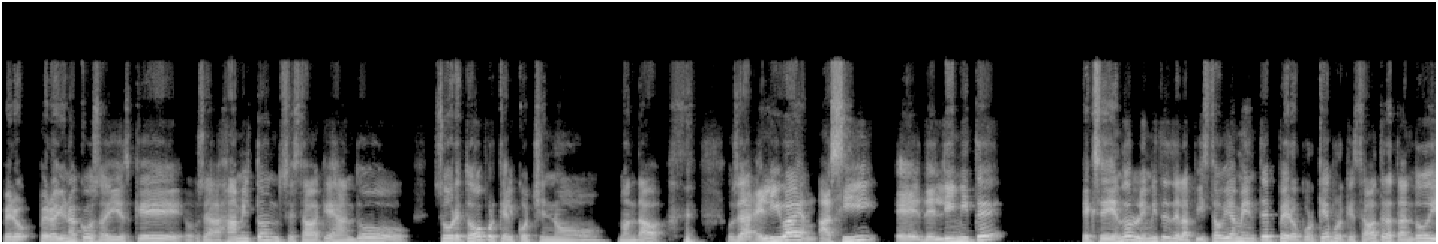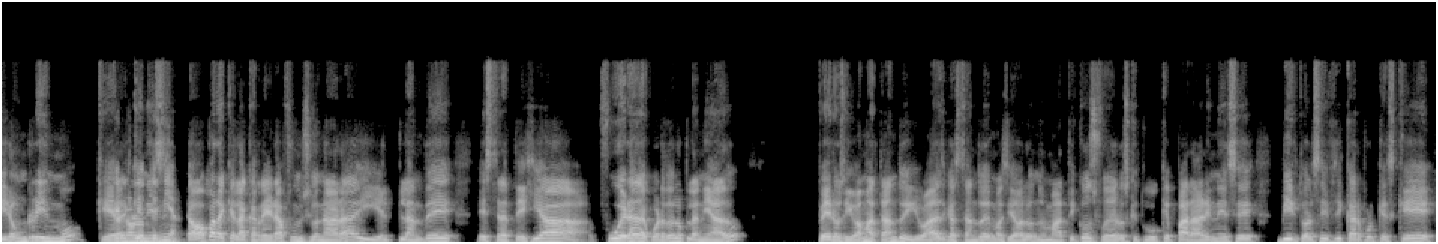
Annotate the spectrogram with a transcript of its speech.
Pero, pero hay una cosa y es que, o sea, Hamilton se estaba quejando sobre todo porque el coche no, no andaba. O sea, él iba Mm. así eh, del límite, excediendo los límites de la pista, obviamente, pero ¿por qué? Porque estaba tratando de ir a un ritmo que era no el que lo tenía. necesitaba para que la carrera funcionara y el plan de estrategia fuera de acuerdo a lo planeado pero se iba matando y iba desgastando demasiado los neumáticos, fue de los que tuvo que parar en ese virtual safety car porque es que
